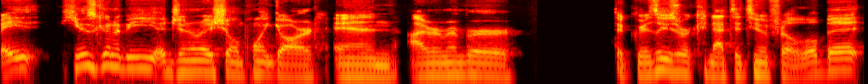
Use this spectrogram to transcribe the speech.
He was going to be a generational point guard, and I remember the Grizzlies were connected to him for a little bit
